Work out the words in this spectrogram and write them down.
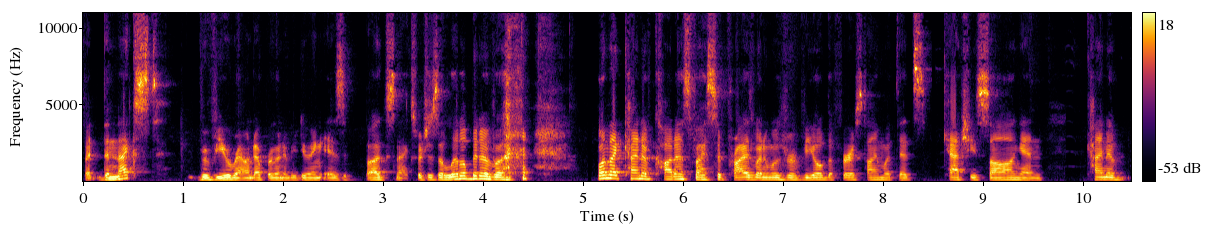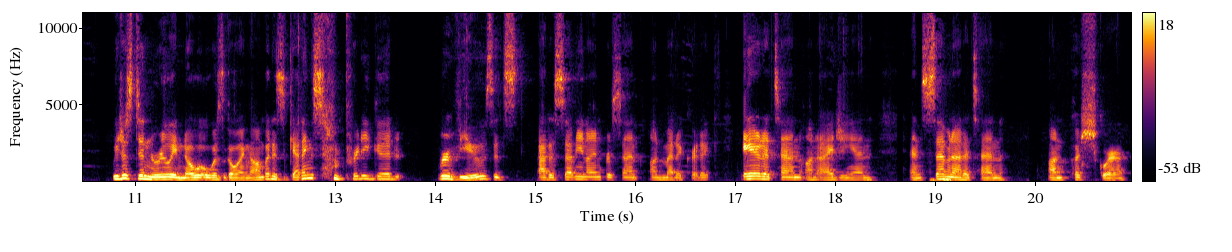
but the next review roundup we're going to be doing is Bugsnax, which is a little bit of a one that kind of caught us by surprise when it was revealed the first time with its catchy song and kind of we just didn't really know what was going on, but it's getting some pretty good reviews. It's at a 79% on Metacritic, 8 out of 10 on IGN, and 7 out of 10 on Push Square.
